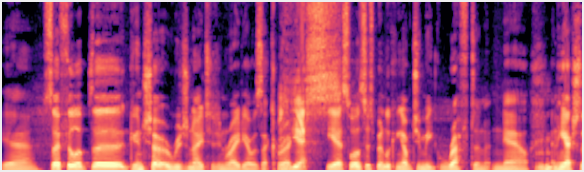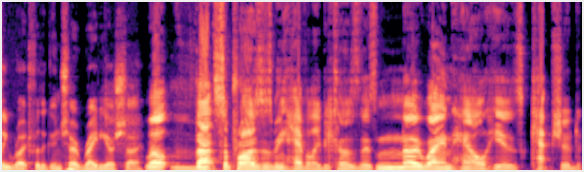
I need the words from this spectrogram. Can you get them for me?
Yeah. So, Philip, the Goon Show originated in radio, is that correct? Yes. Yes. Well, I've just been looking up Jimmy Grafton now, mm-hmm. and he actually wrote for the Goon Show radio show. Well, that surprises me heavily because there's no way in hell he has captured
